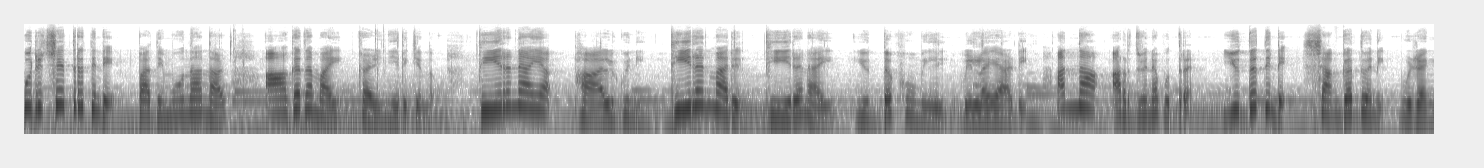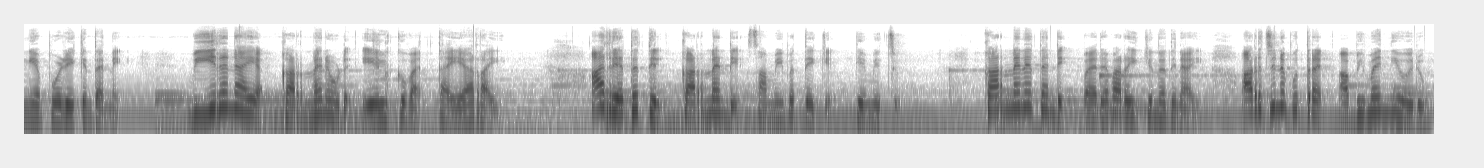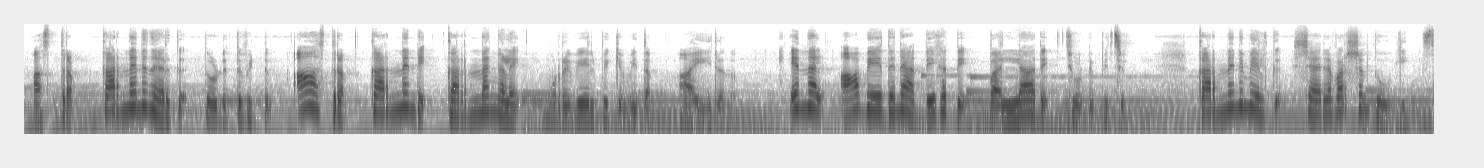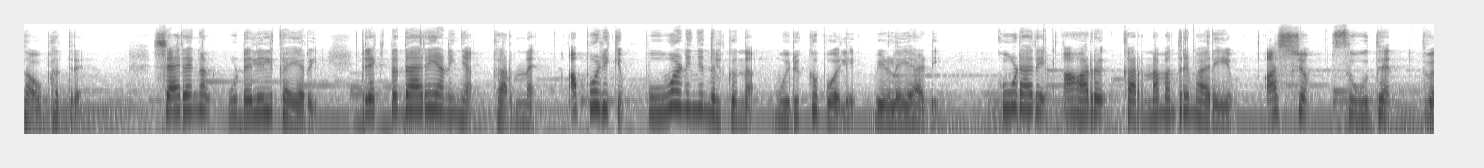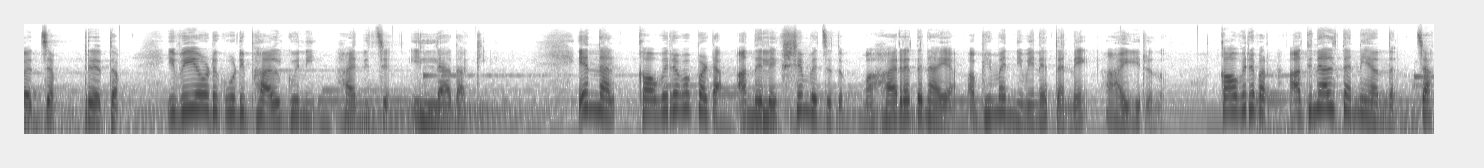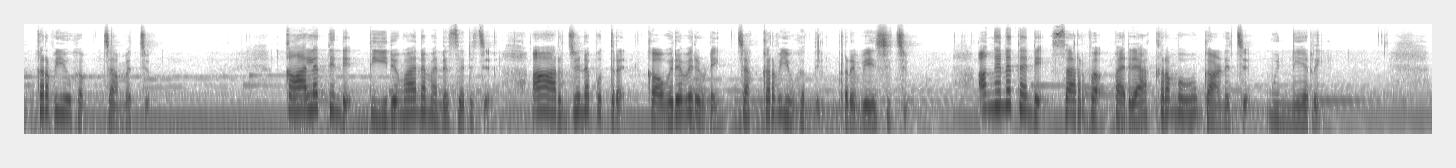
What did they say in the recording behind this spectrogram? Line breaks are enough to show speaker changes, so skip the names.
കുരുക്ഷേത്രത്തിന്റെ പതിമൂന്നാം നാൾ ആഗതമായി കഴിഞ്ഞിരിക്കുന്നു. ധീരനായ ഫാൽഗുനി ധീരന്മാരിൽ ധീരനായി യുദ്ധഭൂമിയിൽ വിളയാടി. അന്ന അർജുനപുത്രൻ യുദ്ധത്തിന്റെ ശംഖധ്വനി മുഴങ്ങിയപ്പോഴേക്കും തന്നെ വീരനായ കർണനോട് ഏൽക്കുവാൻ തയ്യാറായി. ആ രഥത്തിൽ കർണന്റെ സമീപത്തേക്ക് ഗമിച്ചു. കർണനെ തന്റെ വരവറിയിക്കുന്നതിനായി അർജുനപുത്രൻ അഭിമന്യു ഒരു അസ്ത്രം കർണന് നേർക്ക് തൊടുത്തു വിട്ടു. ആ അസ്ത്രം കർണന്റെ കർണങ്ങളെ മുറിവേൽപ്പിക്കും വിധം ആയിരുന്നു. എന്നാൽ ആ വേദന അദ്ദേഹത്തെ വല്ലാതെ ചൊടിപ്പിച്ചു. കർണന് മേൽക്ക് ശരവർഷം തൂകി സൗഭദ്രൻ. ശരങ്ങൾ ഉടലിൽ കയറി രക്തധാരയണിഞ്ഞ കർണൻ അപ്പോഴേക്കും പൂവണിഞ്ഞു നിൽക്കുന്ന മുരുക്ക് പോലെ വിളയാടി. കൂടാതെ ആറ് കർണമന്ത്രിമാരെയും അശ്വം സൂതൻ ധ്വജം രഥം ഇവയോടുകൂടി ഫാൽഗുനി ഹനിച്ച് ഇല്ലാതാക്കി. എന്നാൽ കൗരവപ്പട അന്ന് ലക്ഷ്യം വെച്ചതും മഹാരഥനായ അഭിമന്യുവിനെ തന്നെ ആയിരുന്നു. കൗരവർ അതിനാൽ തന്നെ അന്ന് ചക്രവ്യൂഹം ചമച്ചു. കാലത്തിന്റെ തീരുമാനമനുസരിച്ച് ആ അർജുനപുത്രൻ കൗരവരുടെ ചക്രവ്യൂഹത്തിൽ പ്രവേശിച്ചു. അങ്ങനെ തന്റെ സർവ പരാക്രമവും കാണിച്ച് മുന്നേറി.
